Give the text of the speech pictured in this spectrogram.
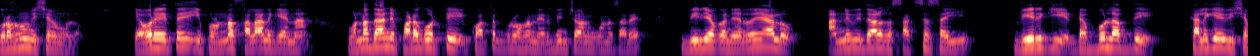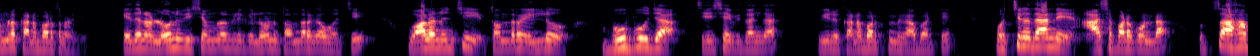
గృహం విషయంలో ఎవరైతే ఇప్పుడున్న స్థలానికైనా ఉన్నదాన్ని పడగొట్టి కొత్త గృహం నిర్మించాలనుకున్నా సరే వీరి యొక్క నిర్ణయాలు అన్ని విధాలుగా సక్సెస్ అయ్యి వీరికి డబ్బు లబ్ధి కలిగే విషయంలో కనబడుతున్నది. ఏదైనా లోన్ విషయంలో వీరికి లోన్ తొందరగా వచ్చి వాళ్ళ నుంచి తొందరగా ఇల్లు భూపూజ చేసే విధంగా వీరు కనబడుతుంది కాబట్టి వచ్చిన దాన్ని ఆశపడకుండా ఉత్సాహం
